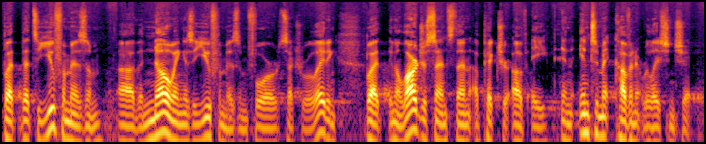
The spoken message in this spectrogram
But that's a euphemism. Uh, the knowing is a euphemism for sexual relating, but in a larger sense, then a picture of a, an intimate covenant relationship.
